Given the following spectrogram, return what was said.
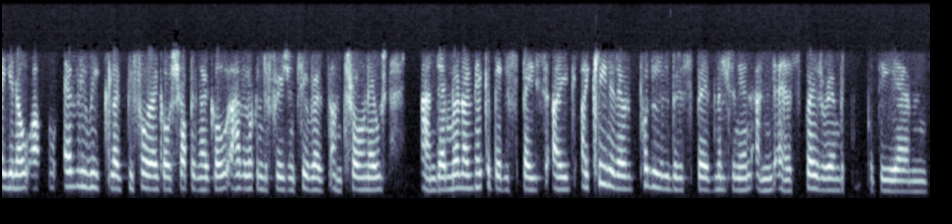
uh, You know, uh, every week, like before I go shopping, I go have a look in the fridge and see what I'm throwing out. And then when I make a bit of space, I, I clean it out, put a little bit of spray of Milton in, and uh, spray it around with, with the um,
